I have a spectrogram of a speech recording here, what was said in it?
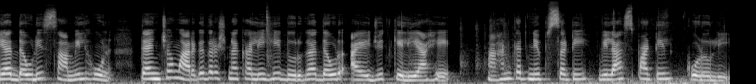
या दौडीत सामील होऊन त्यांच्या मार्गदर्शनाखाली ही दुर्गा दौड आयोजित केली आहे. महानकर न्यूजसाठी विलास पाटील कोडोली.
